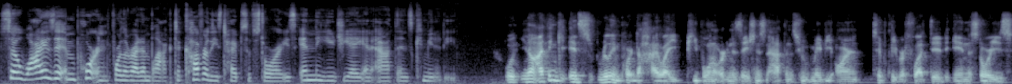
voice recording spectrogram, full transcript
So, why is it important for the Red and Black to cover these types of stories in the UGA and Athens community? Well, you know, I think it's really important to highlight people and organizations in Athens who maybe aren't typically reflected in the stories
